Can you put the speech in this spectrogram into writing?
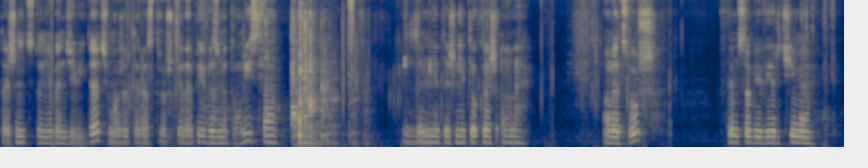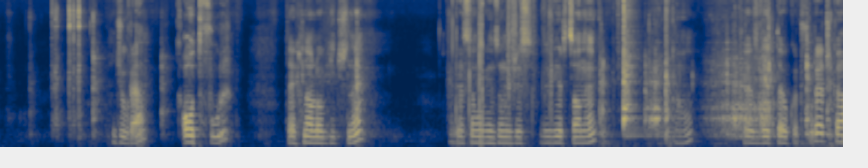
Też nic tu nie będzie widać. Może teraz troszkę lepiej wezmę tą listwę. Ze mnie też nie tokarz, ale, ale cóż. W tym sobie wiercimy dziurę. Otwór technologiczny. Nawiasem mówiąc, on już jest wywiercony. O. To jest wiertełko czwóreczka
